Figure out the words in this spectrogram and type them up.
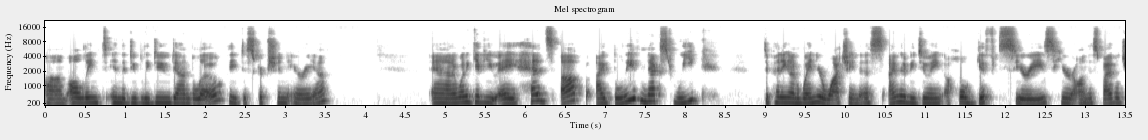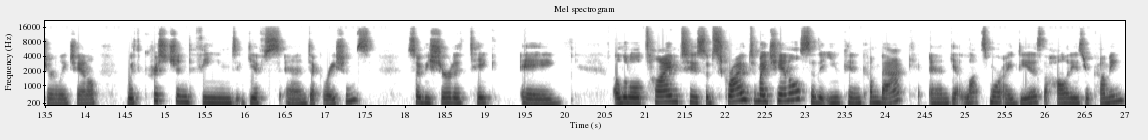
um, all linked in the doobly-doo down below, the description area. And I want to give you a heads up. I believe next week depending on when you're watching this, I'm going to be doing a whole gift series here on this Bible journaling channel with Christian themed gifts and decorations. So be sure to take a a little time to subscribe to my channel so that you can come back and get lots more ideas. The holidays are coming,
